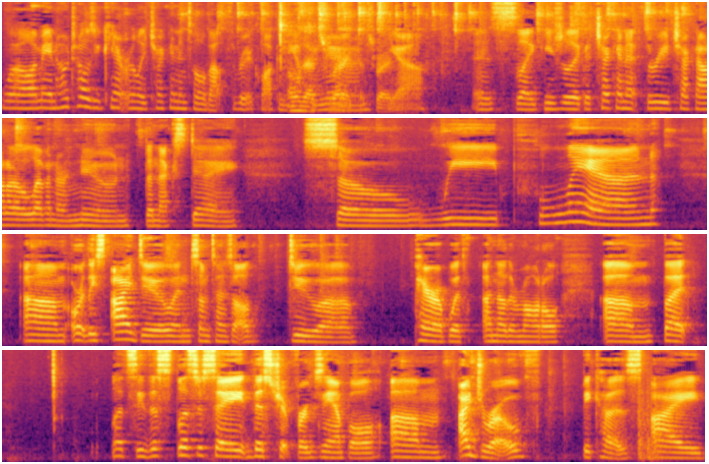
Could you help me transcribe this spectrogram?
Well, I mean, hotels you can't really check in until about three o'clock in the Oh, that's afternoon. right, that's right. Yeah, it's like usually like a check in at three, check out at eleven or noon the next day. So we plan, um, or at least I do, and sometimes I'll do a pair up with another model. Um, but let's see this. Let's just say this trip, for example. Um, I drove because I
